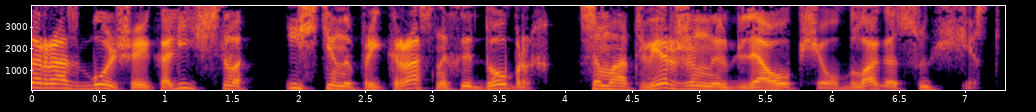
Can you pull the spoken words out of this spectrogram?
раз большее количество истинно прекрасных и добрых, самоотверженных для общего блага существ.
